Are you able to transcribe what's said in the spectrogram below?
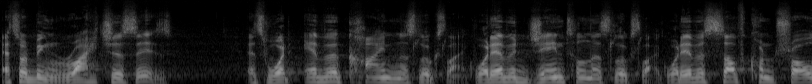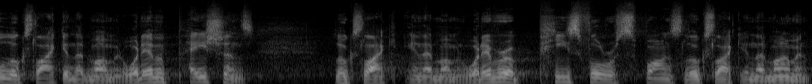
that's what being righteous is. It's whatever kindness looks like, whatever gentleness looks like, whatever self control looks like in that moment, whatever patience looks like in that moment, whatever a peaceful response looks like in that moment.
